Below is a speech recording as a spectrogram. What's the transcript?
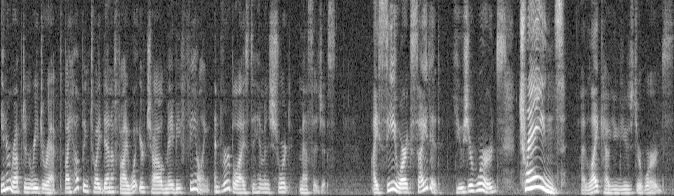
interrupt and redirect by helping to identify what your child may be feeling and verbalize to him in short messages. I see you are excited. Use your words. Trains. I like how you used your words.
